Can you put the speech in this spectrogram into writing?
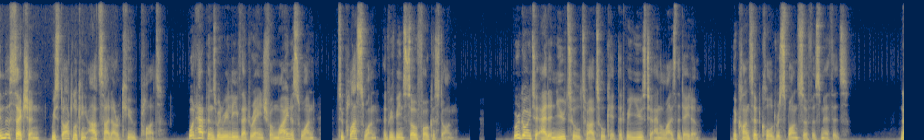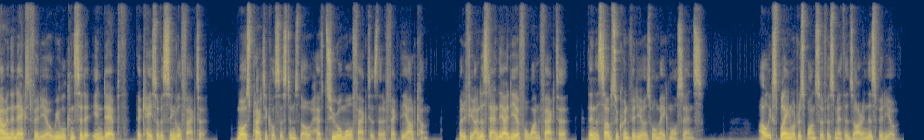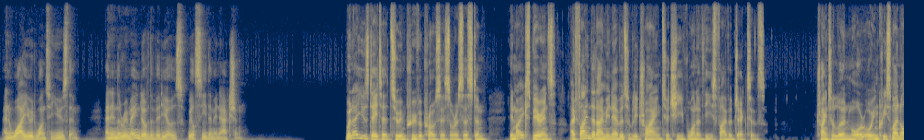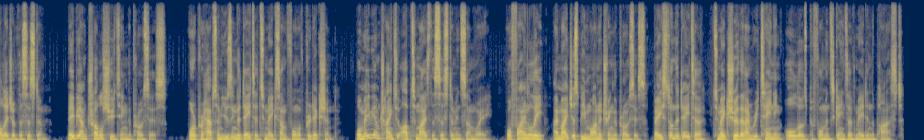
In this section, we start looking outside our cube plot. What happens when we leave that range from minus 1 to plus 1 that we've been so focused on? We're going to add a new tool to our toolkit that we use to analyze the data, the concept called response surface methods. Now in the next video, we will consider in depth the case of a single factor. Most practical systems, though, have two or more factors that affect the outcome. But if you understand the idea for one factor, then the subsequent videos will make more sense. I'll explain what response surface methods are in this video and why you would want to use them. And in the remainder of the videos, we'll see them in action. When I use data to improve a process or a system, in my experience, I find that I'm inevitably trying to achieve one of these five objectives. Trying to learn more or increase my knowledge of the system. Maybe I'm troubleshooting the process. Or perhaps I'm using the data to make some form of prediction. Or maybe I'm trying to optimize the system in some way. Or finally, I might just be monitoring the process based on the data to make sure that I'm retaining all those performance gains I've made in the past.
